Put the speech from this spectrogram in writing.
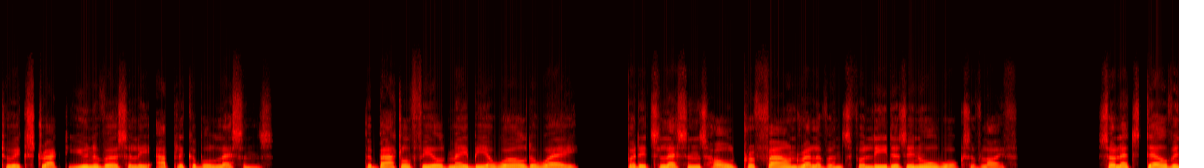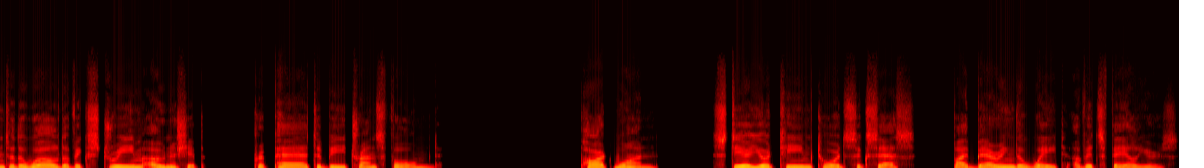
to extract universally applicable lessons. The battlefield may be a world away, but its lessons hold profound relevance for leaders in all walks of life. So let's delve into the world of extreme ownership. Prepare to be transformed. Part 1 Steer your team towards success by bearing the weight of its failures.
